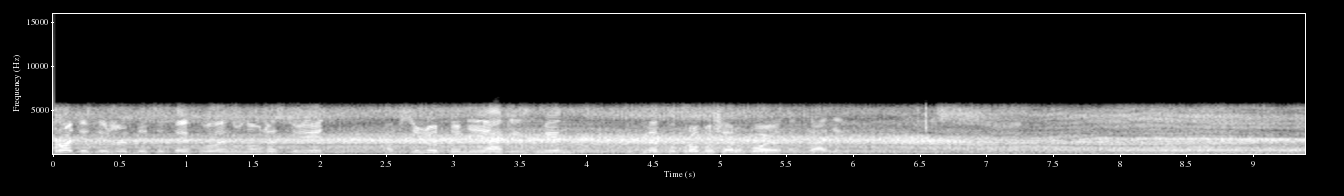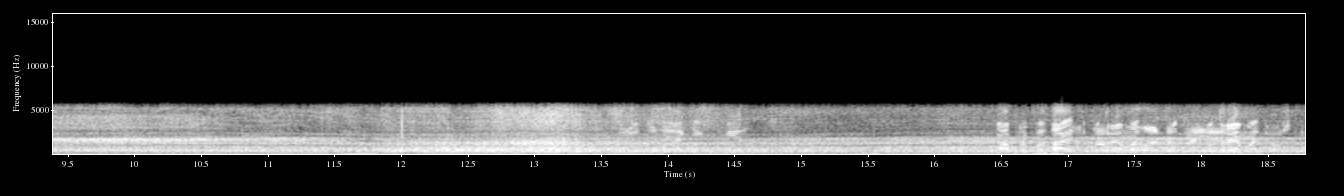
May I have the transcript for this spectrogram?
протязі вже 10 хвилин воно вже стоїть, абсолютно ніяких змін. Ми попробуй ще рукою так ззаді. Абсолютно ніяких змін. Рука прикладається, потримай, потримай трошки.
